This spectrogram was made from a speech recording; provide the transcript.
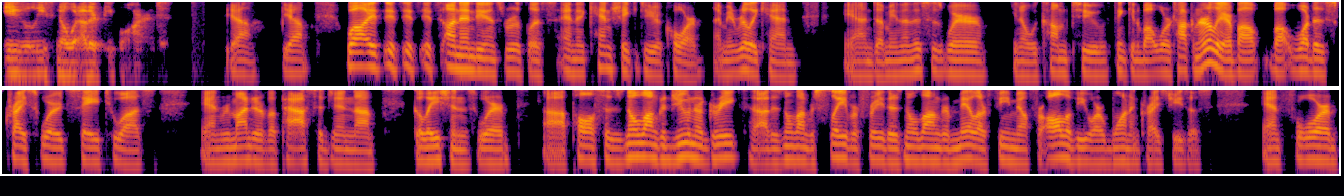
you at least know what other people aren't. Yeah, yeah. Well, it, it's it's it's unending, it's ruthless, and it can shake you to your core. I mean, really can. And I mean, and this is where you know we come to thinking about what we are talking earlier about about what does Christ's words say to us, and reminded of a passage in uh, Galatians where uh, Paul says, There's no longer Jew nor Greek, uh, there's no longer slave or free, there's no longer male or female, for all of you are one in Christ Jesus. And for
